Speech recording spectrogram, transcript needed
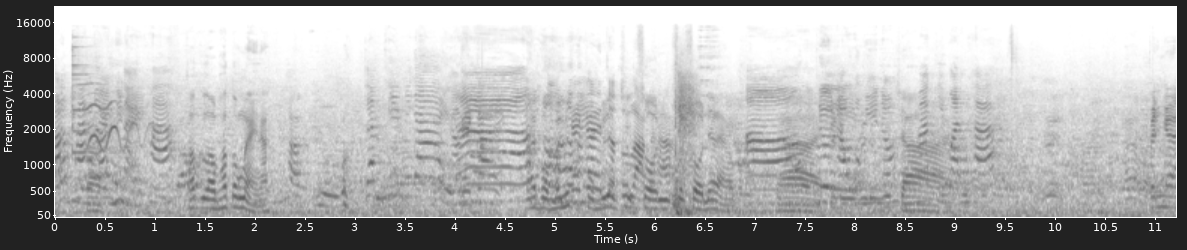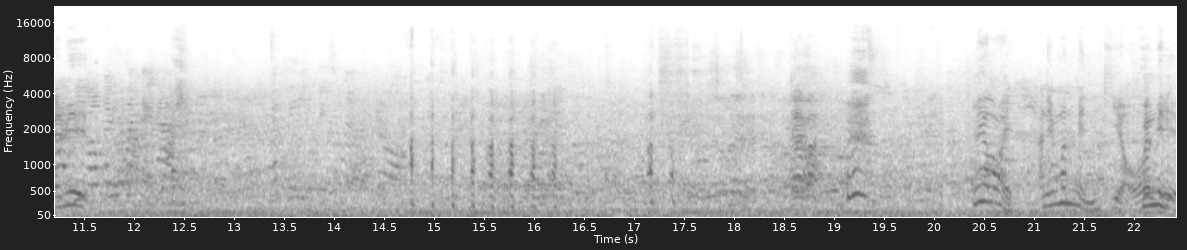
พักพักที่ไหนคะ พักเราพักตรงไหนนะ จำที่ไม่ได้ใกล้ ๆคะผมไม่รู้ผมไม่รู้โซนโซนนี่แหละครับอ่าใช่ เดินเอาตรงนี้เนาะ ใช่ มากี่วันคะเป็นไงพี่ได้ปะไม่อร่อย อันนี้มันเหม็นเขียวมันเหม็นพี่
